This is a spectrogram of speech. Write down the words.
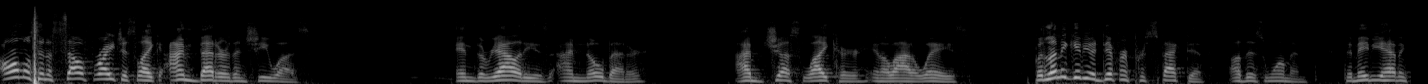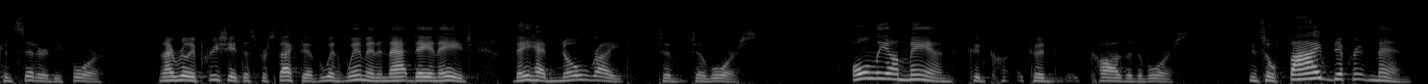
almost in a self righteous, like, I'm better than she was. And the reality is, I'm no better. I'm just like her in a lot of ways. But let me give you a different perspective of this woman that maybe you haven't considered before. And I really appreciate this perspective. With women in that day and age, they had no right to, to divorce. Only a man could, could cause a divorce. And so, five different men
